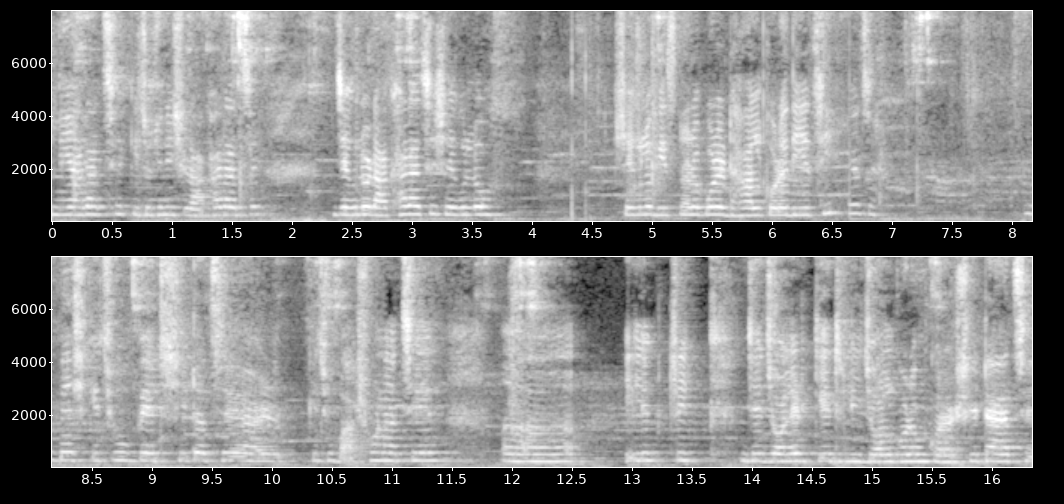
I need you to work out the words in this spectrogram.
নেওয়ার আছে কিছু জিনিস রাখার আছে। যেগুলো রাখার আছে সেগুলো সেগুলো বিছনার ওপরে ঢাল করে দিয়েছি। ঠিক আছে? বেশ কিছু বেডশিট আছে আর কিছু বাসন আছে ইলেকট্রিক যে জলের কেটলি, জল গরম করার, সেটা আছে।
